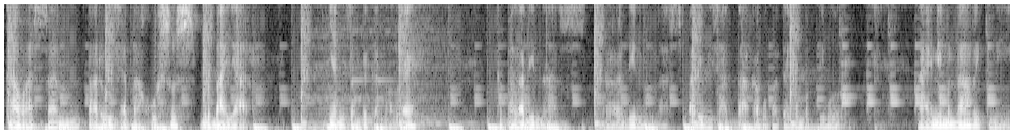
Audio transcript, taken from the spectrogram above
kawasan pariwisata khusus berbayar yang disampaikan oleh Kepala Dinas Dinas Pariwisata Kabupaten Lombok Timur. Nah ini menarik nih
